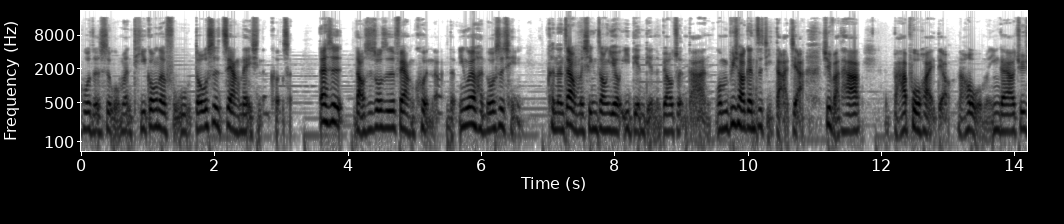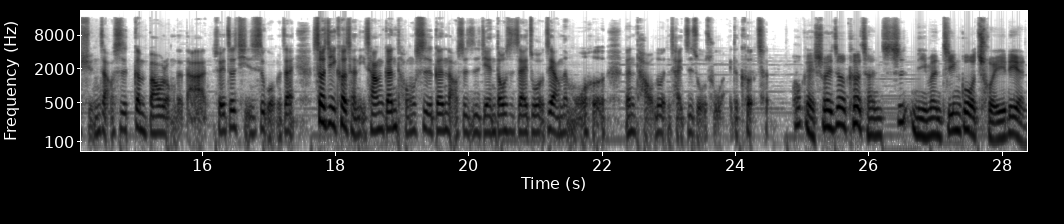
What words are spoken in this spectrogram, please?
或者是我们提供的服务，都是这样类型的课程。但是老实说，这是非常困难的，因为很多事情。可能在我们心中也有一点点的标准答案，我们必须要跟自己打架，去把它把它破坏掉，然后我们应该要去寻找是更包容的答案。所以这其实是我们在设计课程里，常跟同事、跟老师之间都是在做这样的磨合跟讨论才制作出来的课程。OK，所以这个课程是你们经过锤炼，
